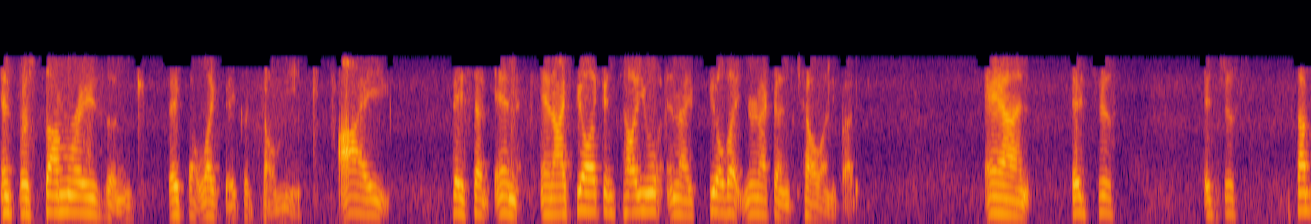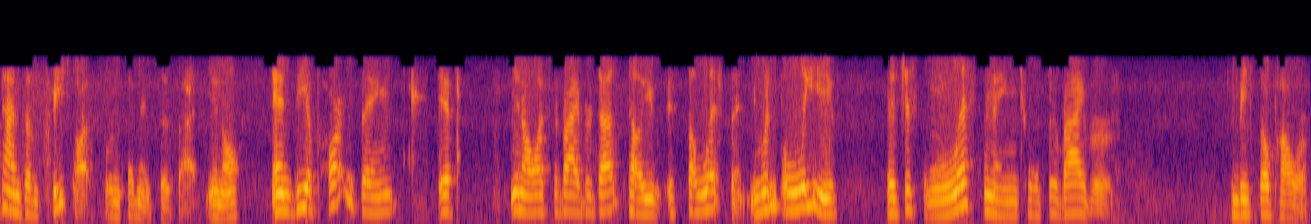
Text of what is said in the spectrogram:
And for some reason, they felt like they could tell me. I, they said, and and I feel I can tell you, and I feel that you're not going to tell anybody. And it just, it just, sometimes I'm speechless when somebody says that, you know. And the important thing, if you know a survivor does tell you, is to listen. You wouldn't believe that just listening to a survivor can be so powerful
